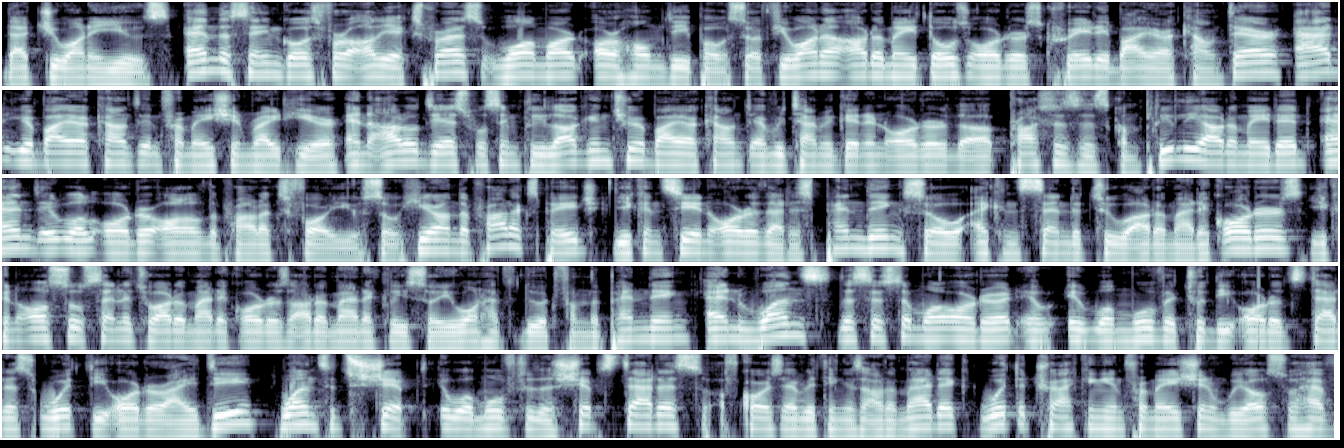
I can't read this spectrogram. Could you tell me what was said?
that you want to use. And the same goes for AliExpress, Walmart, or Home Depot. So if you want to automate those orders, create a buyer account there, add your buyer account information right here, and AutoDS will simply log into your buyer account every time you get an order. The process is completely automated and it will order all of the products for you. So here on the products page, you can see an order that is pending. So I can send it to automatic orders. You can also send it to automatic orders automatically so you won't have to do it from the pending. And once the system will order it, it, it will move it to the ordered status with the order ID. Once it's shipped, it will move to the ship status. Of course, everything is automatic. With the tracking information, we also have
